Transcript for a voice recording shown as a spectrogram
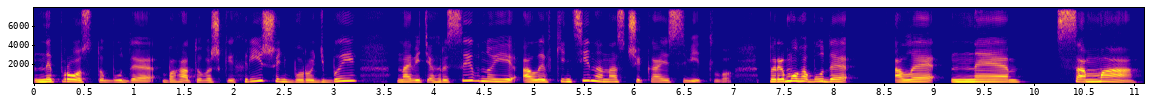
Не просто буде багато важких рішень, боротьби, навіть агресивної, але в кінці на нас чекає світло. Перемога буде, але не сама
